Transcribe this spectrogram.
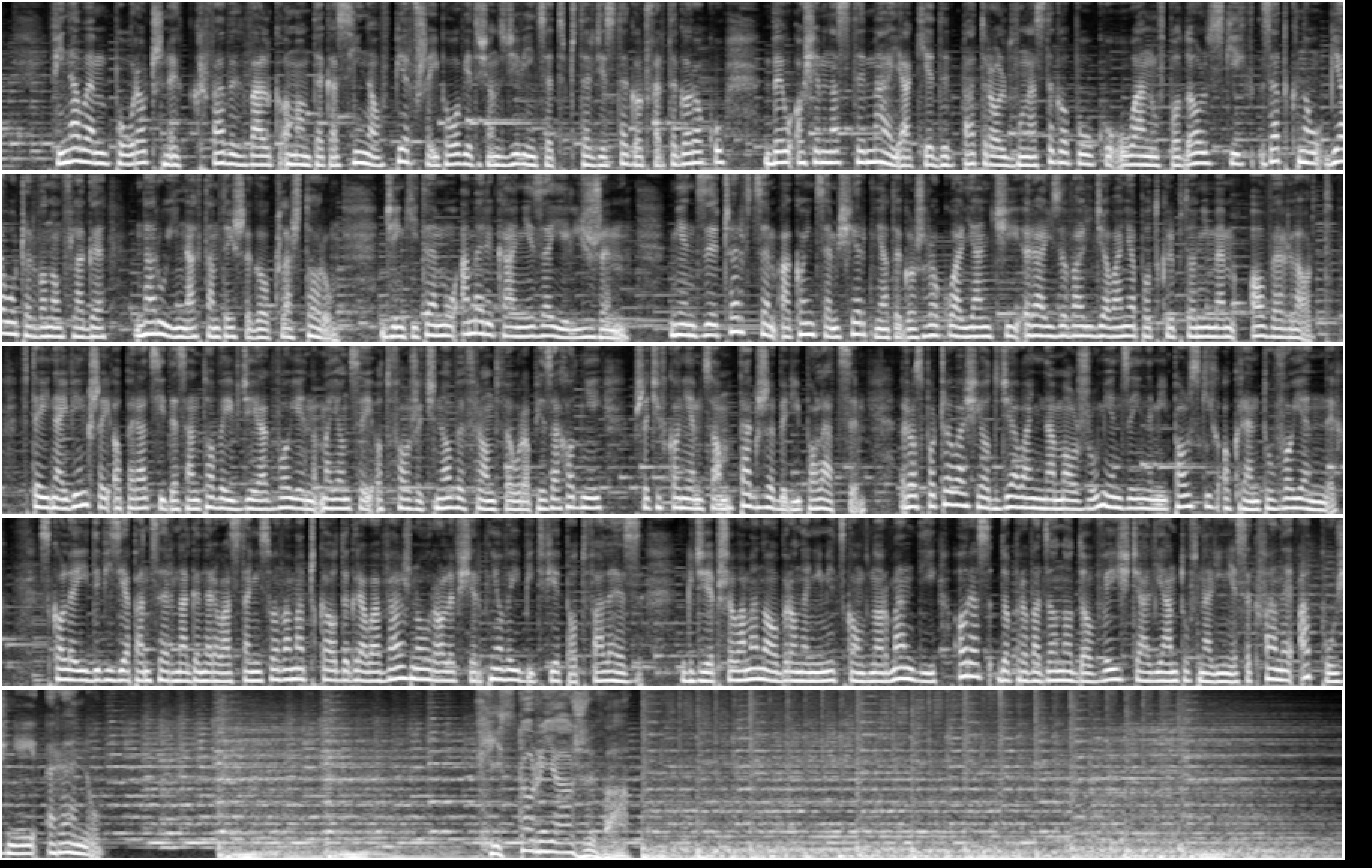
Finałem półrocznych krwawych walk o Monte Cassino w pierwszej połowie 1944 roku był 18 maja, kiedy patrol 12 Pułku Ułanów Podolskich zatknął biało-czerwoną flagę na ruinach tamtejszego klasztoru. Dzięki temu Amerykanie zajęli Rzym. Między czerwcem a końcem sierpnia tegoż roku alianci realizowali działania pod kryptonimem Overlord. W tej największej operacji desantowej w dziejach wojen mającej otworzyć nowy front w Europie Zachodniej przeciwko Niemcom także byli Polacy. Rozpoczęła się od działań na morzu m.in. polskich okrętów wojennych. Z kolei dywizja pancerna generała Stanisława Maczka odegrała ważną rolę w sierpniowej bitwie pod Falaise, gdzie przełamano obronę niemiecką w Normandii oraz doprowadzono do wyjścia aliantów na linię Sekwany, a później Renu. Historia żywa.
